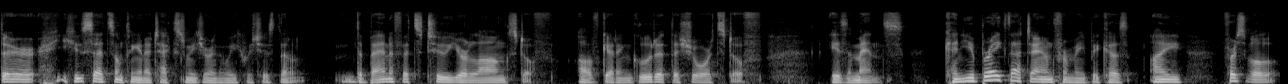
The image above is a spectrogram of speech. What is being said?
there, you said something in a text to me during the week, which is that the benefits to your long stuff of getting good at the short stuff is immense. Can you break that down for me? Because I, first of all,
